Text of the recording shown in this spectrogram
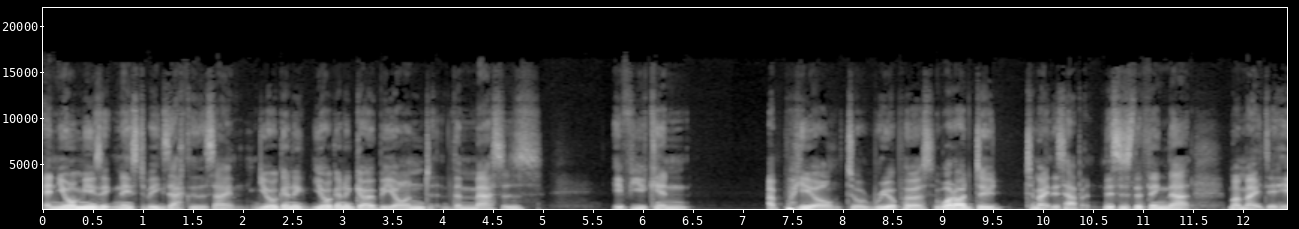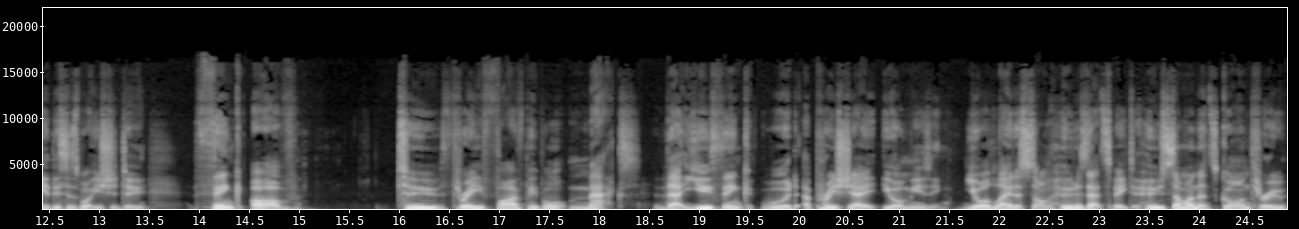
And your music needs to be exactly the same. You're going to you're going to go beyond the masses if you can appeal to a real person. What I'd do to make this happen. This is the thing that my mate did here. This is what you should do. Think of two, three, five people max that you think would appreciate your music, your latest song. Who does that speak to? Who's someone that's gone through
